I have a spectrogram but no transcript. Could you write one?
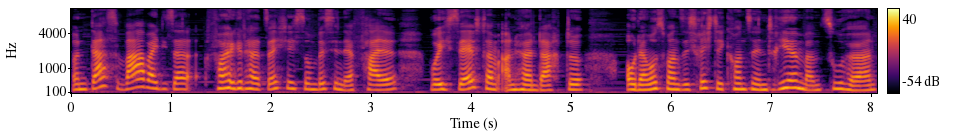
Und das war bei dieser Folge tatsächlich so ein bisschen der Fall, wo ich selbst beim Anhören dachte, oh, da muss man sich richtig konzentrieren beim Zuhören.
